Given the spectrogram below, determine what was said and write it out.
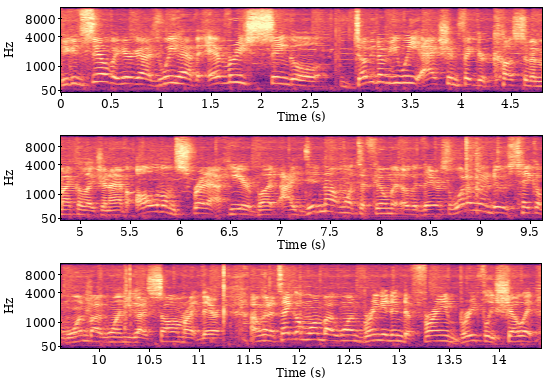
You can see over here, guys, we have every single WWE action figure custom in my collection. I have all of them spread out here, but I did not want to film it over there. So what I'm going to do is take them one by one. You guys saw them right there. I'm going to take them one by one, bring it into frame, briefly show it,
